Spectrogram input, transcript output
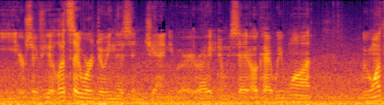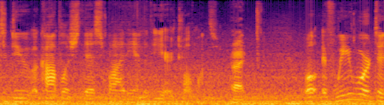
year, so if you let's say we're doing this in January, right? And we say, okay, we want we want to do accomplish this by the end of the year, 12 months. Right. Well, if we were to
